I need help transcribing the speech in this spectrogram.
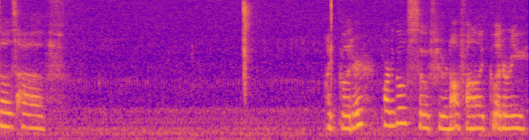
Does have like glitter particles, so if you're not a fan of like glittery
